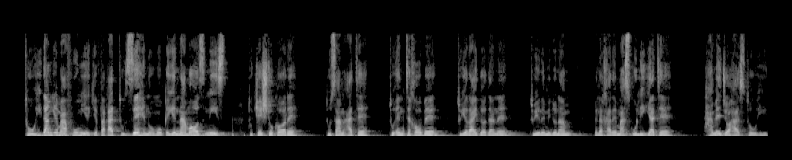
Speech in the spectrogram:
توحید هم یه مفهومیه که فقط تو ذهن و موقع نماز نیست. تو کشت و کاره تو صنعت تو انتخاب توی رای دادن توی نمی‌دونم بالاخره مسئولیت. همه جا هست توحید.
